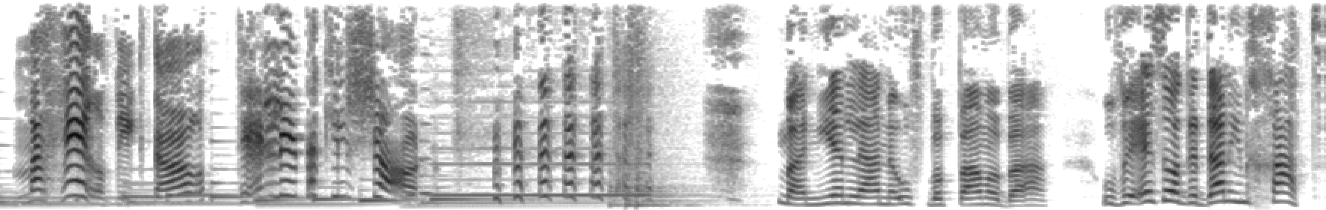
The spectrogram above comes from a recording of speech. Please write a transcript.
מהר, ויקטור, תן לי את הקלשון. מעניין לאן נעוף בפעם הבאה, ובאיזו אגדה ננחת.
